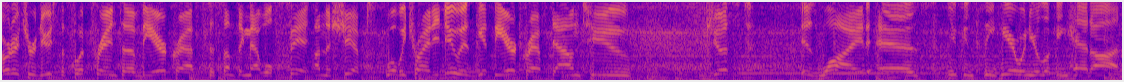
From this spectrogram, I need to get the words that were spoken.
In order to reduce the footprint of the aircraft to something that will fit on the ships, what we try to do is get the aircraft down to just as wide as you can see here when you're looking head on.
